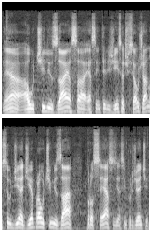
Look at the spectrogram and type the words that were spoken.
né, a utilizar essa essa inteligência artificial já no seu dia a dia para otimizar processos e assim por diante?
